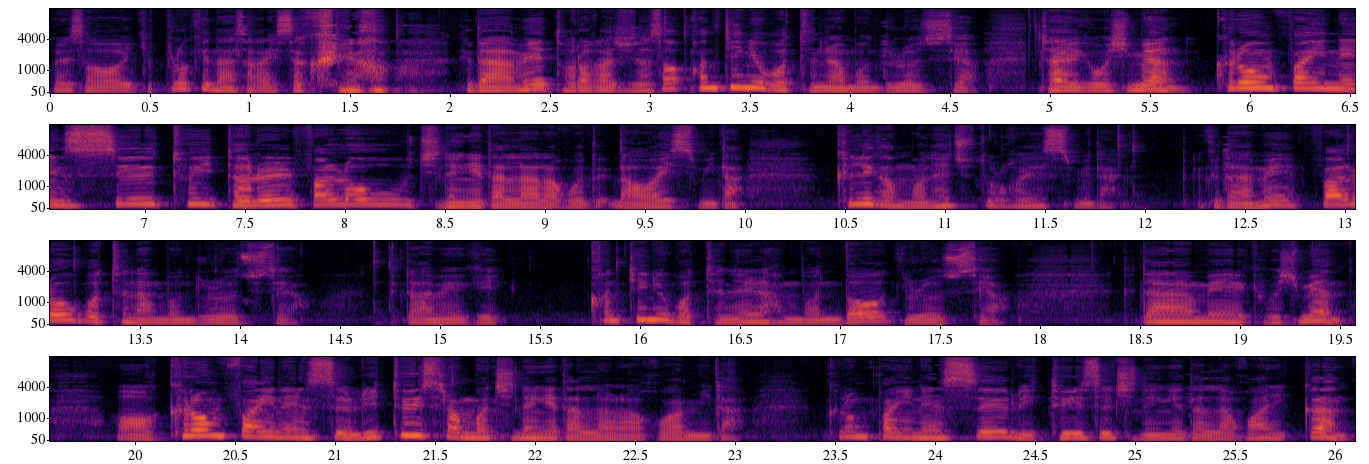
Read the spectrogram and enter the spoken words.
그래서 이렇게 플로키 나사가 있었고요. 그 다음에 돌아가 주셔서 컨티뉴 버튼을 한번 눌러주세요. 자 여기 보시면 크롬 파이낸스 트위터를 팔로우 진행해 달라고 나와 있습니다. 클릭 한번 해주도록 하겠습니다. 그 다음에 팔로우 버튼 한번 눌러주세요. 그 다음에 여기 컨티뉴 버튼을 한번 더 눌러주세요. 그 다음에 여기 보시면 어, 크롬 파이낸스 리트윗을 한번 진행해 달라고 합니다. 크롬 파이낸스 리트윗을 진행해 달라고 하니까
